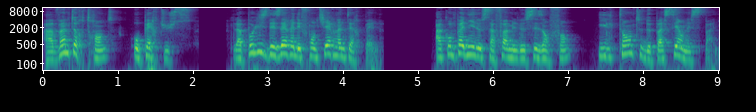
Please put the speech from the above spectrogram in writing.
À 20h30, au Pertus, la police des airs et des frontières l'interpelle. Accompagné de sa femme et de ses enfants, il tente de passer en Espagne.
